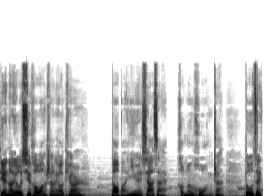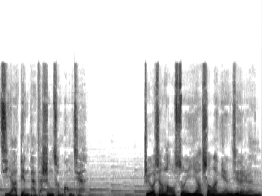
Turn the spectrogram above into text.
电脑游戏和网上聊天盗版音乐下载和门户网站，都在挤压电台的生存空间。只有像老孙一样上了年纪的人，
